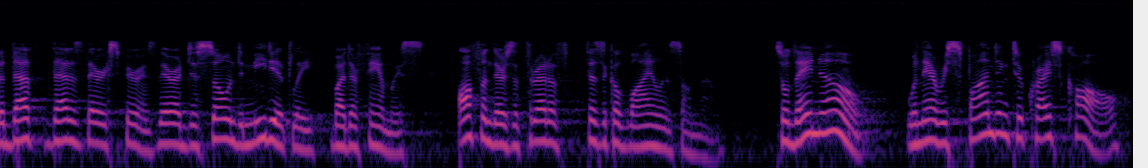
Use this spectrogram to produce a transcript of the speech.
that, that that is their experience. They are disowned immediately by their families. often there's a threat of physical violence on them. So they know when they're responding to Christ's call,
